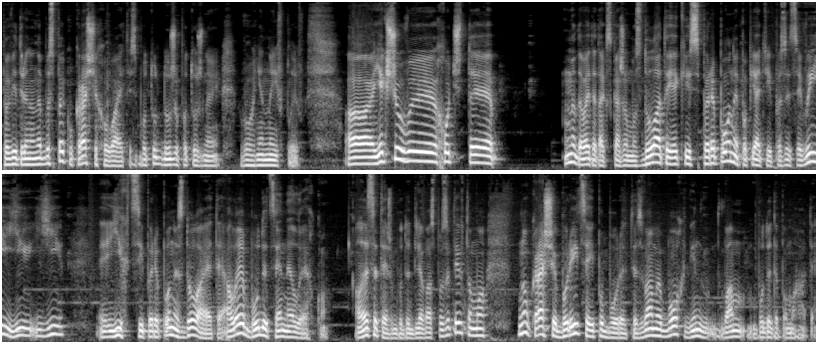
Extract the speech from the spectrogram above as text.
повітряну небезпеку, краще ховайтесь, бо тут дуже потужний вогняний вплив. А, якщо ви хочете ну давайте так скажемо, здолати якісь перепони по п'ятій позиції, ви її, їх ці перепони здолаєте, але буде це нелегко. Але це теж буде для вас позитив, тому ну, краще боріться і поборете. З вами Бог, він вам буде допомагати.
